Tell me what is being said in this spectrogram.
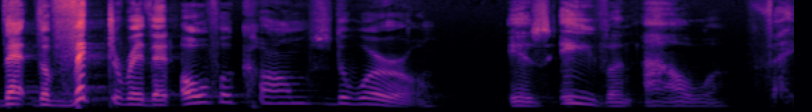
that the victory that overcomes the world is even our faith.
